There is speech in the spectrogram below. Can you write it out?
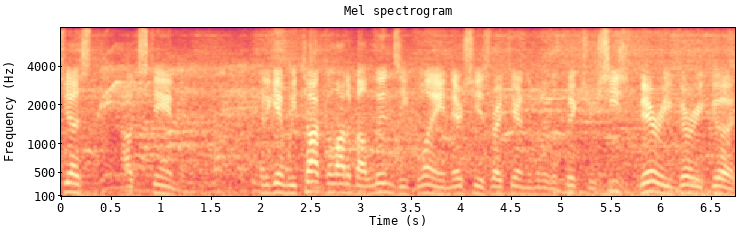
just outstanding. And again, we talk a lot about Lindsey Blaine. There she is right there in the middle of the picture. She's very, very good.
